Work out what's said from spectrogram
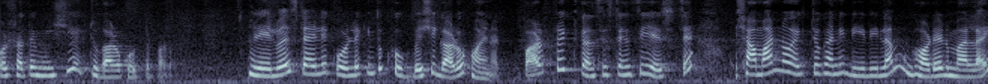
ওর সাথে মিশিয়ে একটু গাঢ় করতে পারো। রেলওয়ে স্টাইলে করলে কিন্তু খুব বেশি গাঢ় হয় না। পারফেক্ট কনসিস্টেন্সি এসছে। সামান্য একটুখানি দিয়ে দিলাম ঘরের মালাই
